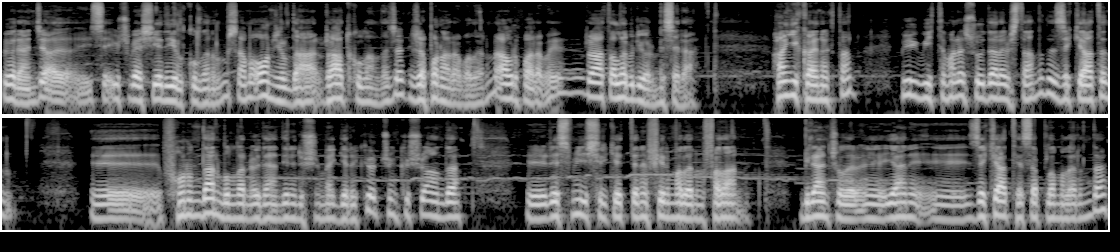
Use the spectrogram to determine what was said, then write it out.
öğrenci e, ise 3-5-7 yıl kullanılmış ama 10 yıl daha rahat kullanılacak Japon arabalarını Avrupa arabayı rahat alabiliyor mesela. Hangi kaynaktan? Büyük bir ihtimalle Suudi Arabistan'da da zekatın e, fonundan bunların ödendiğini düşünmek gerekiyor. Çünkü şu anda e, resmi şirketlerin, firmaların falan bilançolar e, yani e, zekat hesaplamalarında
